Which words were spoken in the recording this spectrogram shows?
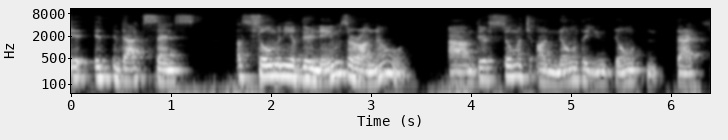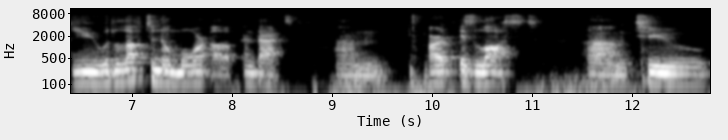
it, it, in that sense, uh, so many of their names are unknown. Um, there's so much unknown that you don't, that you would love to know more of, and that um, are is lost to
